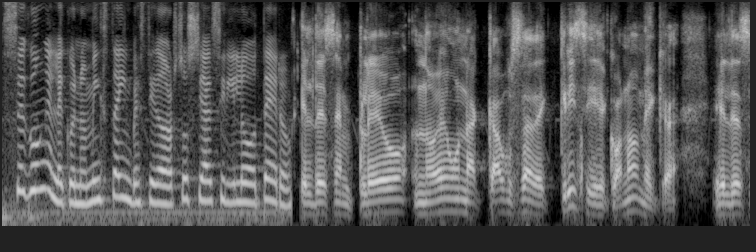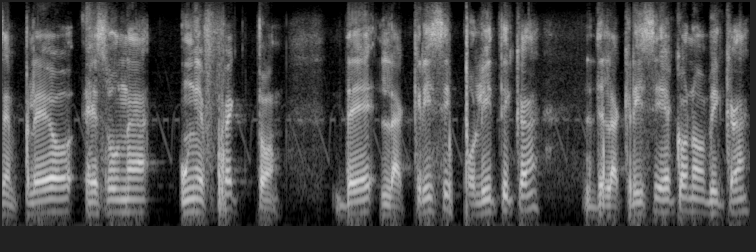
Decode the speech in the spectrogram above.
según el economista e investigador social Cirilo Otero. El desempleo no es una causa de crisis económica, el desempleo es una un efecto de la crisis política, de la crisis económica,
